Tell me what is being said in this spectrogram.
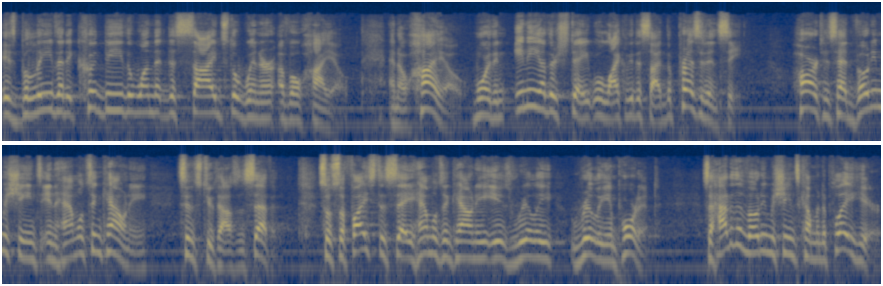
is believed that it could be the one that decides the winner of Ohio. And Ohio, more than any other state, will likely decide the presidency. Hart has had voting machines in Hamilton County since 2007. So suffice to say, Hamilton County is really, really important. So how do the voting machines come into play here?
